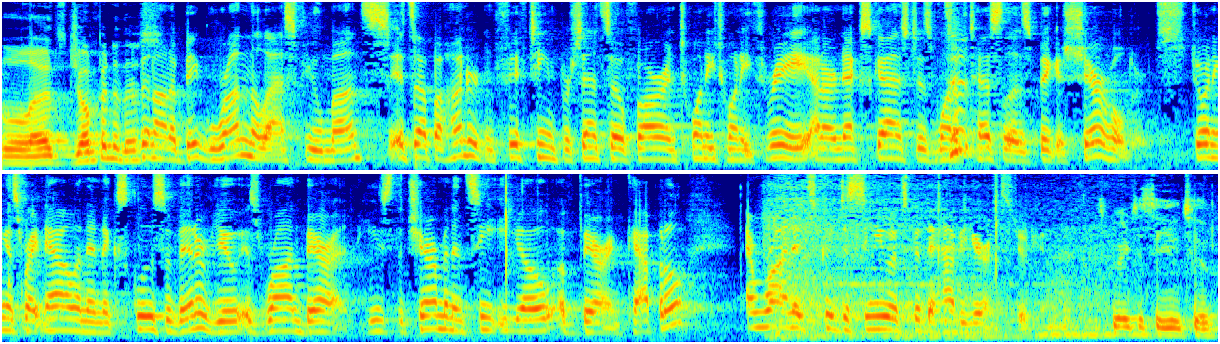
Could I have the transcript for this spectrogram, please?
let's jump into this. Been on a big run the last few months. It's up 115% so far in 2023, and our next guest is one of Tesla's biggest shareholders. Joining us right now in an exclusive interview is Ron Baron. He's the chairman and CEO of Baron Capital. And Ron, it's good to see you. It's good to have you here in the studio. It's great to see you too.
